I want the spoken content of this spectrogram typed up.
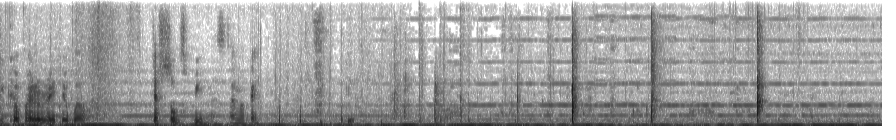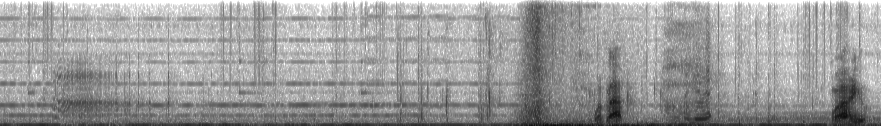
You cooperated well. Just don't scream this time, okay? Good. What's up? I knew it. Where are you?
